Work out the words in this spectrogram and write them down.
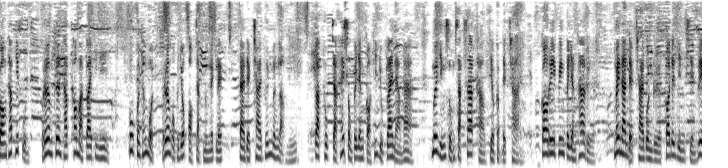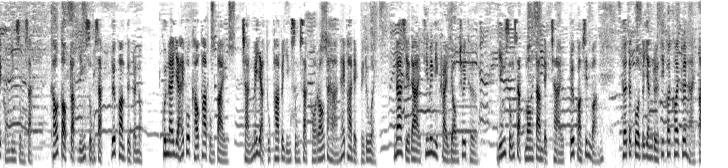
กองทัพญี่ปุ่นเริ่มเคลื่อนทัพเข้ามาใกล้ที่นี่ผู้คนทั้งหมดเริ่มอพยพออกจากเมืองเล็กๆ แต่เด็กชายพื้นเมืองเหล่านี้ กลับถูกจัดให้ส่งไปยังเกาะที่อยู่ใกล้แนวหน้า เมื่อหญิงสูงศักดิ์ทราบข่าวเกี่ยวกับเด็กชาย ก็รีบวิ่งไปยังท่าเรือ ไม่นานเด็กชายบนเรือก็ได้ยินเสียงเรียกของหญิงสูงศักดิ์เขาตอบกลับหญิงสูงศักดิ์ด้วยความตื่นตระหนก คุณนายอย่าให้พวกเขาพาผมไป ฉันไม่อยากถูกพาไปหญิงสูงศักดิ์ขอร้องทหารให้พาเด็กไปด้วย น่าเสียดายที่ไม่มีใครยอมช่วยเธอ หญิงสูงศักดิ์มองตามเด็กชายด้วยความสิ้นหวัง เธอตะโกนไปยังเรือที่ค่อยๆเคลื่อนหายไป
